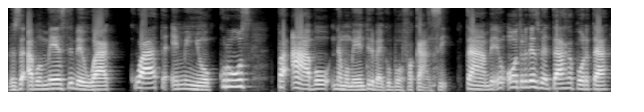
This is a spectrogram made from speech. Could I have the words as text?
então abo mesmo vai war quatro em meu cruise para abo no momento vai boa vacância. Também outra desvantagem por tá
